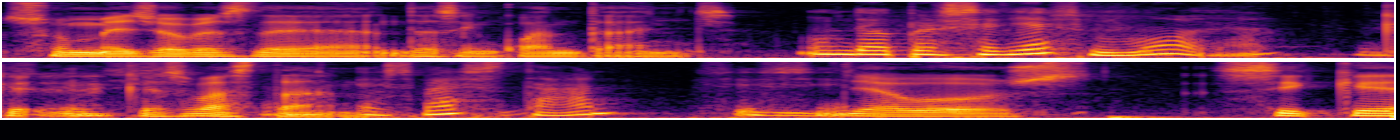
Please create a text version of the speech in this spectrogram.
són més joves de, de 50 anys, Un 10% ja és molt, eh? que, que és bastant. És bastant, sí, sí. Llavors, sí que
